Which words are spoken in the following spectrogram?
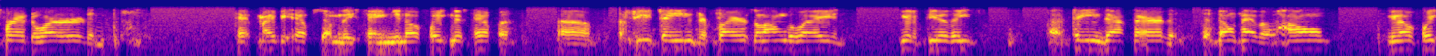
spread the word and help, maybe help some of these teams. You know, if we can just help a uh, a few teams or players along the way and get a few of these uh, teams out there that that don't have a home. You know, if we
